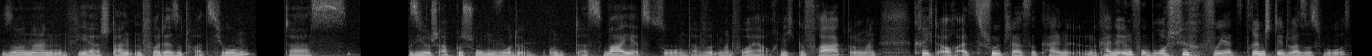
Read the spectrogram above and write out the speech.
sondern wir standen vor der Situation, dass Siosch abgeschoben wurde. Und das war jetzt so. Und da wird man vorher auch nicht gefragt und man kriegt auch als Schulklasse kein, keine Infobroschüre, wo jetzt drin steht, was ist los,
